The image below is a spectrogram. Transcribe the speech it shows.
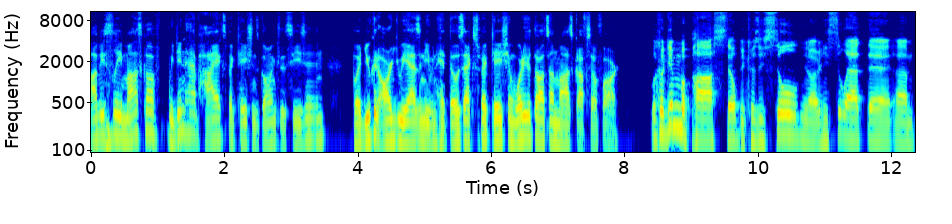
obviously Mozgov, we didn't have high expectations going to the season, but you could argue he hasn't even hit those expectations. What are your thoughts on Mozgov so far? Look, I'll give him a pass still because he's still, you know, he's still out there um,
